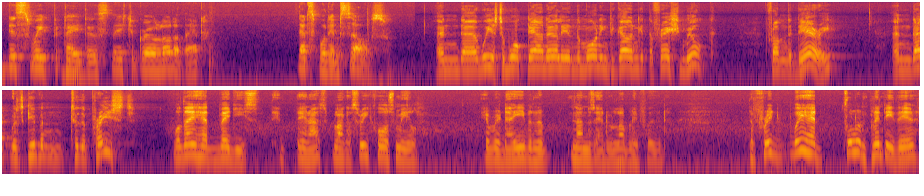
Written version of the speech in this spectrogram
The sweet potatoes, they used to grow a lot of that. That's for themselves. And uh, we used to walk down early in the morning to go and get the fresh milk from the dairy, and that was given to the priest. Well, they had veggies, you know, it's like a three-course meal every day. Even the nuns had lovely food. The fridge, we had full and plenty there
